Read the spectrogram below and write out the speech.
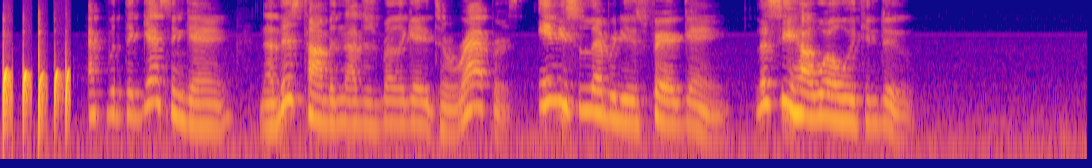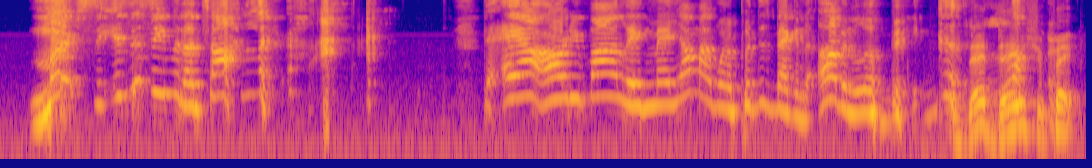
Back with the guessing game. Now this time it's not just relegated to rappers. Any celebrity is fair game. Let's see how well we can do. Mercy, is this even a toddler? the AI already violated, man. Y'all might want to put this back in the oven a little bit. Is that Dave Chappelle?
